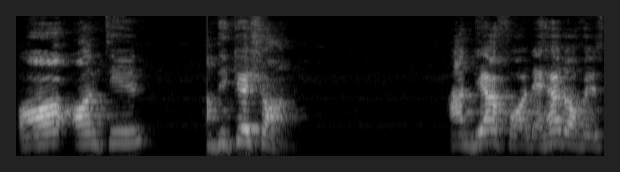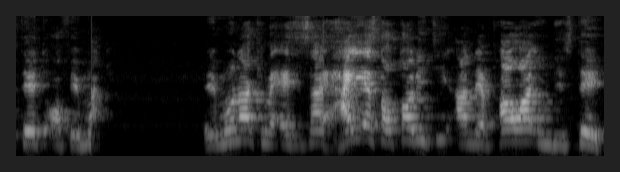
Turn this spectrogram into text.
or until abdication, and therefore the head of a state of a monarch. A monarch may exercise highest authority and the power in the state.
